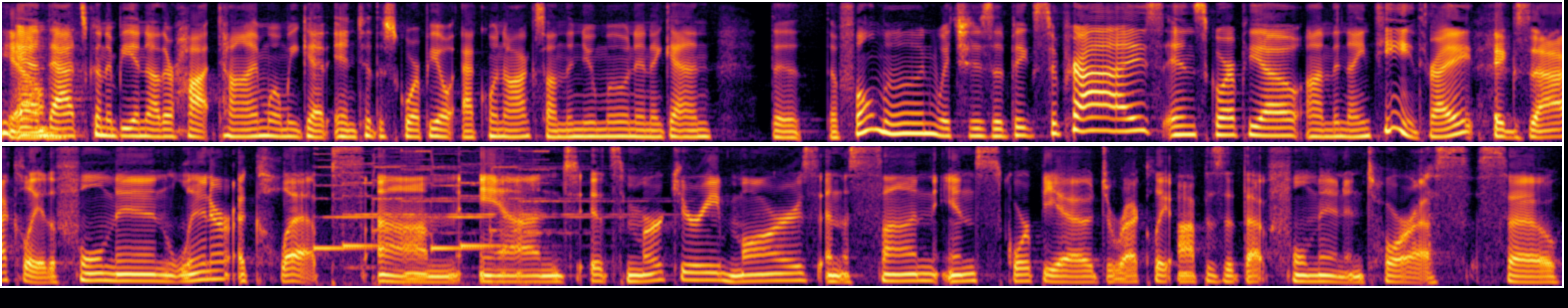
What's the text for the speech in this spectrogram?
Yeah. And that's going to be another hot time when we get into the Scorpio equinox on the new moon. And again, the the full moon, which is a big surprise in Scorpio on the 19th, right? Exactly. The full moon lunar eclipse. Um, and it's Mercury, Mars, and the sun in Scorpio directly opposite that full moon in Taurus. So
